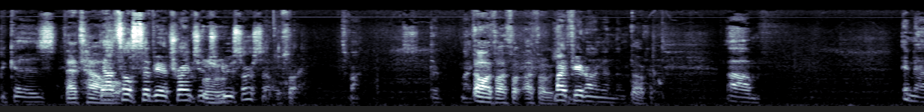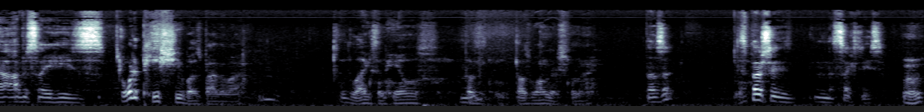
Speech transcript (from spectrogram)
because That's how. that's how Sylvia Trench introduced herself. I'm Sorry. It's fine. My, Oh, I thought I thought, I thought it was. my feet aren't in them. Okay. And uh, obviously he's What a piece she was, by the way. Legs and heels does does wonders for me. does it, especially in the 60s Mhm.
